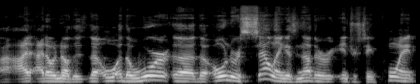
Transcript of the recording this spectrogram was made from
I, I don't know the the, the war uh, the owner selling is another interesting point.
